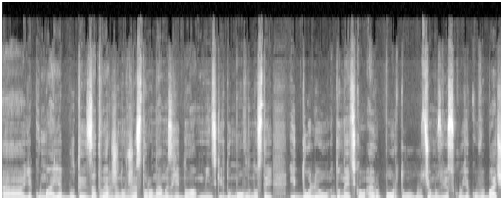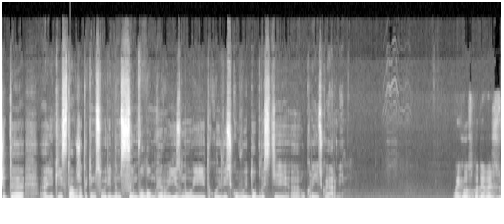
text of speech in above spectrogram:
е, яку має бути затверджено вже сторонами згідно мінських домовленостей, і долю Донецького аеропорту у цьому зв'язку, яку ви бачите, е, який став вже таким своєрідним символом героїзму і такої військової доблесті української армії. Ой, господи, ви ж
